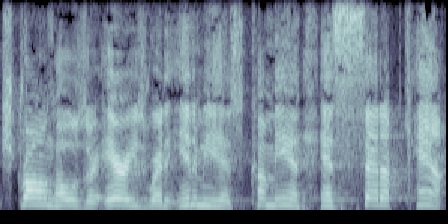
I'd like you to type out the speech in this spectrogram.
Strongholds are areas where the enemy has come in and set up camp.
